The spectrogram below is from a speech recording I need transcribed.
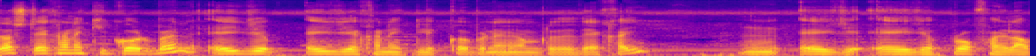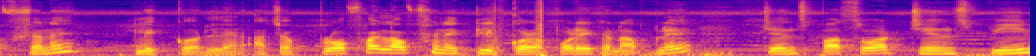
জাস্ট এখানে কি করবেন? এই যে এই যে এখানে ক্লিক করবেন, আমি আপনাদের দেখাই। এই যে এই যে প্রোফাইল অপশানে ক্লিক করলেন। আচ্ছা প্রোফাইল অপশানে ক্লিক করার পরে এখানে আপনি চেঞ্জ পাসওয়ার্ড চেঞ্জ পিন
